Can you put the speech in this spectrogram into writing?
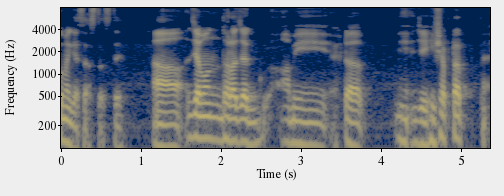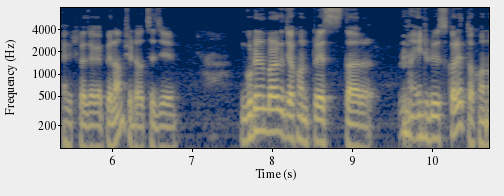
কমে গেছে আস্তে আস্তে। যেমন ধরা যাক, আমি একটা যে হিসাবটা একটা জায়গায় পেলাম, সেটা হচ্ছে যে গুটেনবার্গ যখন প্রেস তার ইন্ট্রোডিউস করে, তখন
